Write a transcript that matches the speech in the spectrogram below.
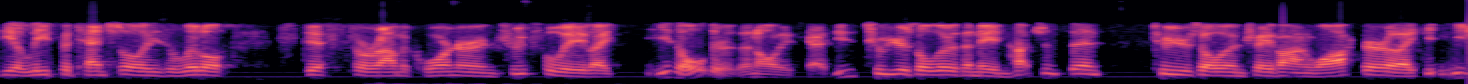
the elite potential. He's a little stiff around the corner, and truthfully, like he's older than all these guys. He's two years older than Aidan Hutchinson, two years older than Trayvon Walker. Like he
